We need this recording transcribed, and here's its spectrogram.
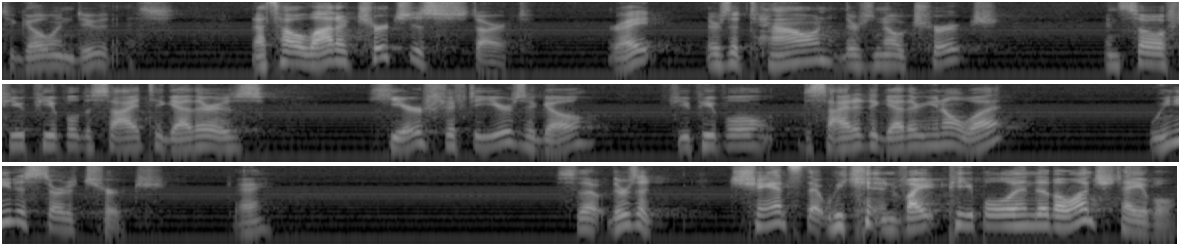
to go and do this. That's how a lot of churches start, right? There's a town, there's no church. And so a few people decide together, as here 50 years ago, a few people decided together, you know what? We need to start a church, okay? So that there's a chance that we can invite people into the lunch table.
